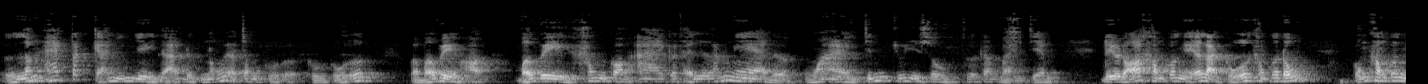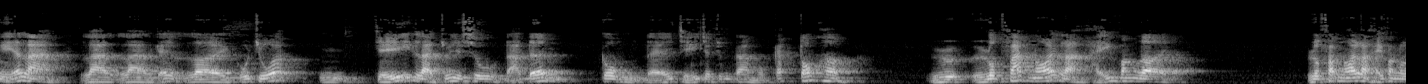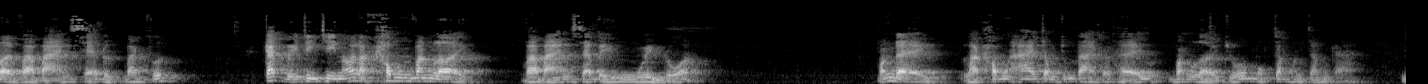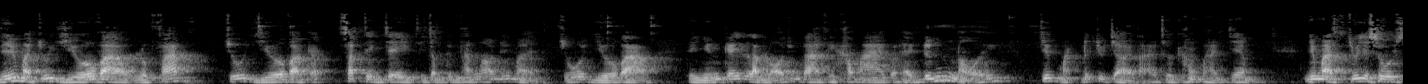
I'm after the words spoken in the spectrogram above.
lấn át tất cả những gì đã được nói ở trong của của, của ước và bởi vì họ, bởi vì không còn ai có thể lắng nghe được ngoài chính Chúa Giêsu thưa các bạn chị em. Điều đó không có nghĩa là của không có đúng, cũng không có nghĩa là là là cái lời của Chúa ừ, chỉ là Chúa Giêsu đã đến cùng để chỉ cho chúng ta một cách tốt hơn. Luật pháp nói là hãy vâng lời. Luật pháp nói là hãy vâng lời và bạn sẽ được ban phước. Các vị tiên tri nói là không vâng lời và bạn sẽ bị nguyền rủa. Vấn đề là không ai trong chúng ta có thể vâng lời Chúa một trăm phần trăm cả. Nếu mà Chúa dựa vào luật pháp, Chúa dựa vào các sách tiên tri, thì trong kinh thánh nói nếu mà Chúa dựa vào thì những cái lầm lỗi chúng ta thì không ai có thể đứng nổi trước mặt Đức Chúa Trời, tại thưa không phải chị em. Nhưng mà Chúa Giêsu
